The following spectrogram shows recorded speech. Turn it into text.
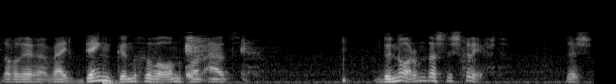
Dat wil zeggen, wij denken gewoon vanuit de norm, dat is de schrift. Dus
